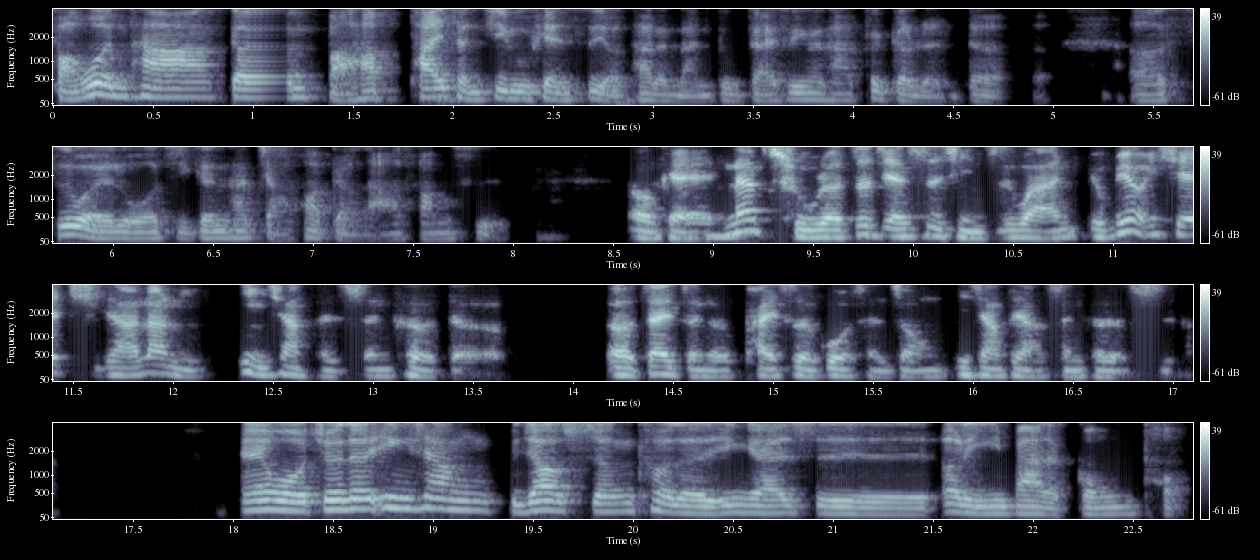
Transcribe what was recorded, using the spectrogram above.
访问他跟把他拍成纪录片是有他的难度在，是因为他这个人的呃思维逻辑跟他讲话表达的方式。OK，那除了这件事情之外，有没有一些其他让你印象很深刻的？呃，在整个拍摄过程中，印象非常深刻的事？哎，我觉得印象比较深刻的应该是二零一八的公投。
